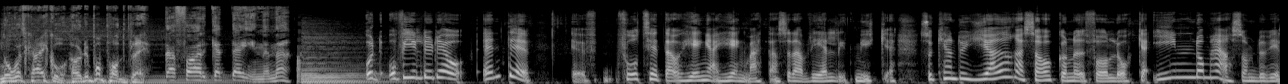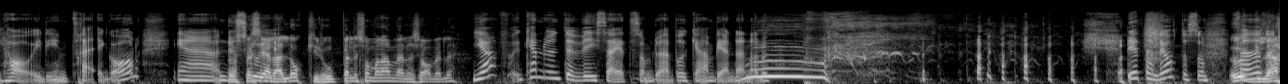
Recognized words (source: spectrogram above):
Något Kaiko, hör du på Podplay. Därför är gardinerna. och, och vill du då inte eh, fortsätta att hänga i hängmattan så där väldigt mycket så kan du göra saker nu för att locka in de här som du vill ha i din trädgård. Eh, Du speciella lockrop eller så man använder sig av eller? Ja, kan du inte visa ett som du brukar använda när du... Detta låter som före,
